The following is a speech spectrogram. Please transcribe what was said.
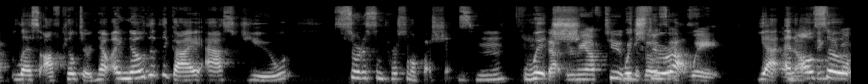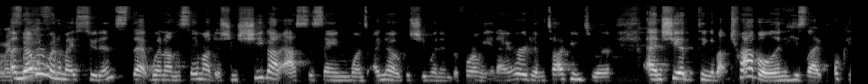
off, less off kilter. Now I know that the guy asked you sort of some personal questions, Mhm. which That threw me off too. which threw like, off. Wait, yeah, I'm and also another one of my students that went on the same audition, she got asked the same ones. I know because she went in before me, and I heard him talking to her, and she had the thing about travel, and he's like, "Okay,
